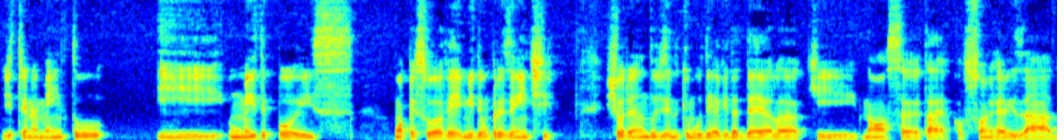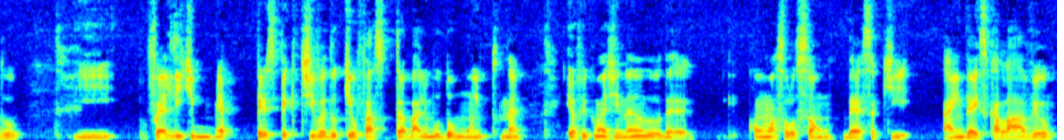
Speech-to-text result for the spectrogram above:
de treinamento e um mês depois uma pessoa veio e me deu um presente chorando, dizendo que eu mudei a vida dela, que, nossa, tá com o sonho realizado. E foi ali que minha perspectiva do que eu faço trabalho mudou muito, né? Eu fico imaginando né, com uma solução dessa que ainda é escalável,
